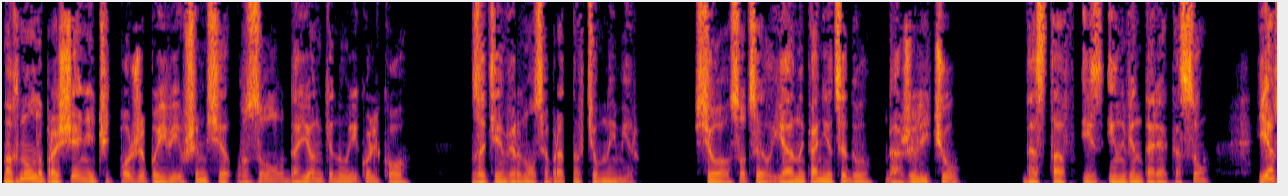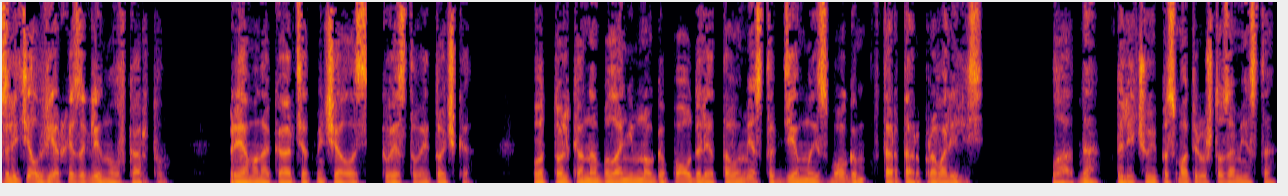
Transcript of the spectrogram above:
Махнул на прощание чуть позже появившимся Узулу, Дайонкину и Кулько. Затем вернулся обратно в темный мир. «Все, Суцел, я, наконец, иду, даже лечу». Достав из инвентаря косу, я взлетел вверх и заглянул в карту. Прямо на карте отмечалась квестовая точка. Вот только она была немного поодаль от того места, где мы с Богом в Тартар провалились. Ладно, долечу и посмотрю, что за место.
